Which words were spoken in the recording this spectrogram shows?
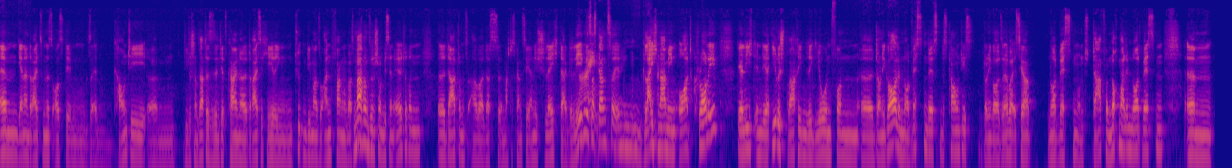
ähm, die anderen drei zumindest aus demselben County. Ähm, wie du schon sagtest, sie sind jetzt keine 30-jährigen Typen, die mal so anfangen und was machen, sind schon ein bisschen älteren äh, Datums, aber das äh, macht das Ganze ja nicht schlechter. Gelegen Nein. ist das Ganze im gleichnamigen Ort Crawley. Der liegt in der irischsprachigen Region von äh, Donegal im Nordwesten des, des Countys. Donegal selber ist ja Nordwesten und davon nochmal im Nordwesten. Ähm,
